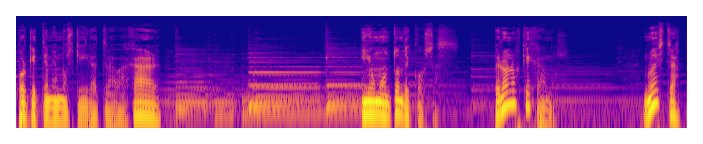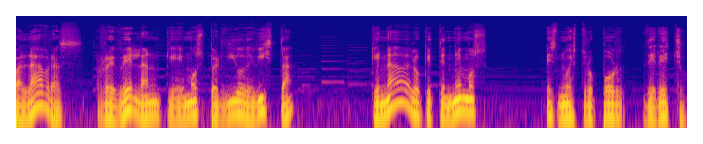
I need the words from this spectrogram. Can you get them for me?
porque tenemos que ir a trabajar y un montón de cosas. Pero nos quejamos. Nuestras palabras revelan que hemos perdido de vista que nada de lo que tenemos es nuestro por derecho,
